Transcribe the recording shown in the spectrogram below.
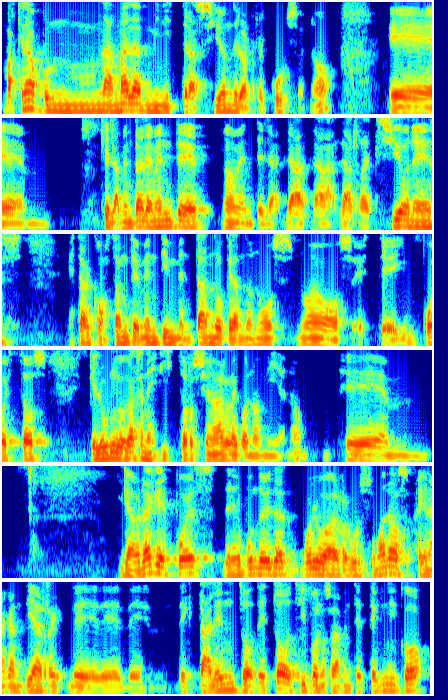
más que nada por una mala administración de los recursos, ¿no? Eh, que lamentablemente, nuevamente, la, reacción es estar constantemente inventando, creando nuevos, nuevos este, impuestos que lo único que hacen es distorsionar la economía, ¿no? Eh, y la verdad que después, desde el punto de vista, vuelvo a recursos humanos, hay una cantidad de, de talento de todo tipo, no solamente técnico,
